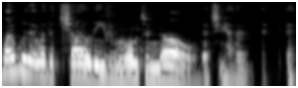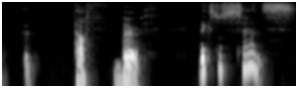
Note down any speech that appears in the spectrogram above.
Why would would a child even want to know that she had a, a, a, tough birth? Makes no sense.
